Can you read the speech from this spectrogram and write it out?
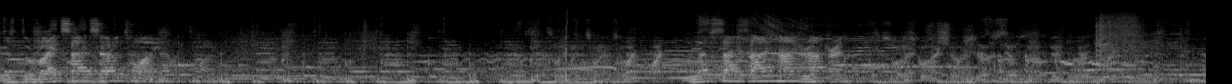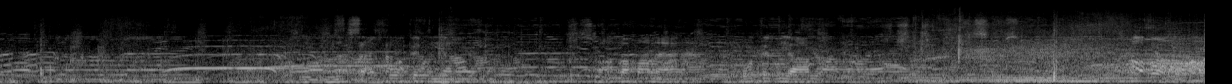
Here's the right side 720. 720. Left side 900. Sur la gauche, 900, deux tours et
